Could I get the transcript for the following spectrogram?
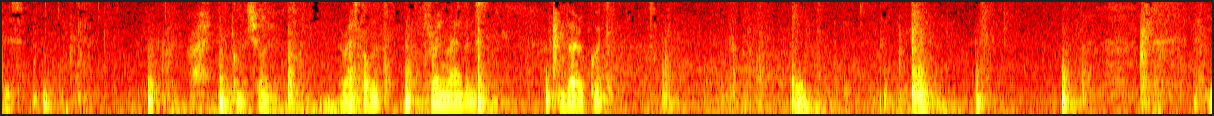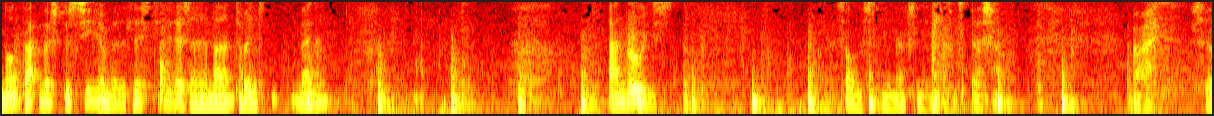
This show you the rest of the train wagons very quick. It's not that much to see here, but at least it is an abandoned train wagon. Androids. It's all the same actually, nothing special. Alright, so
